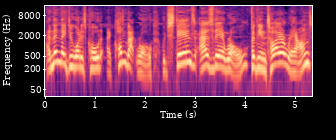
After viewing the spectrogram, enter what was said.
and then they do what is called a combat roll, which stands as their roll for the entire round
